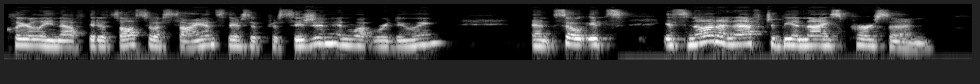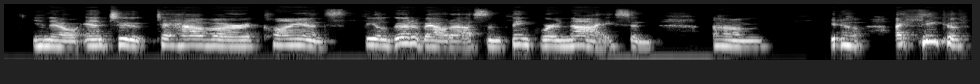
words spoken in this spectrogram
clearly enough that it's also a science. There's a precision in what we're doing. And so it's it's not enough to be a nice person you know and to to have our clients feel good about us and think we're nice. And um, you know i think of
